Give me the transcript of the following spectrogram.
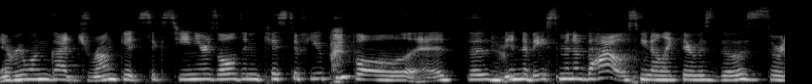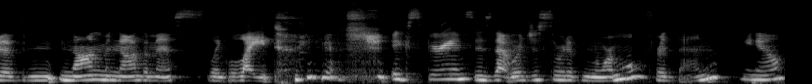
everyone got drunk at 16 years old and kissed a few people at the in the basement of the house you know like there was those sort of non-monogamous like light experiences that were just sort of normal for then you know?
